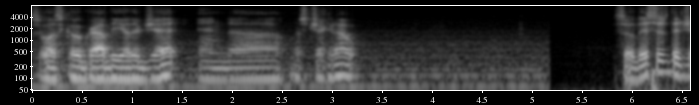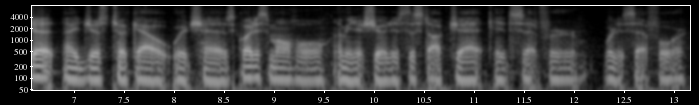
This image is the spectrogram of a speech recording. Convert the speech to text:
So let's go grab the other jet and uh, let's check it out. So this is the jet I just took out, which has quite a small hole. I mean, it should. It's the stock jet. It's set for what it's set for.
